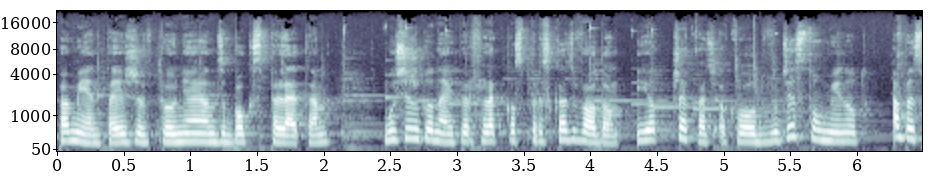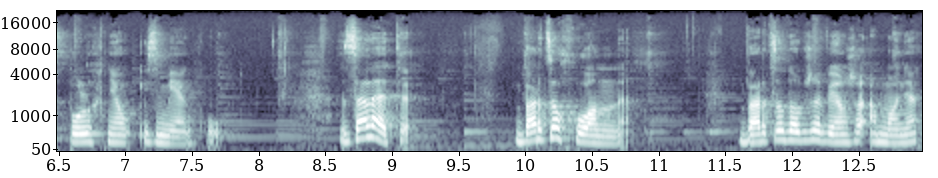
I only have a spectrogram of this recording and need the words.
Pamiętaj, że wypełniając boks peletem, musisz go najpierw lekko spryskać wodą i odczekać około 20 minut, aby spulchniał i zmiękł. Zalety. Bardzo chłonny. Bardzo dobrze wiąże amoniak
